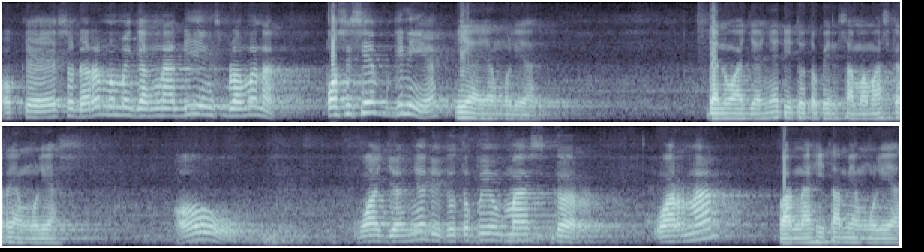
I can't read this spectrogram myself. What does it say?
Oke, saudara memegang nadi yang sebelah mana? Posisinya begini ya. Iya yang mulia. Dan wajahnya ditutupin sama masker yang mulia. Oh. Wajahnya ditutupi masker. Warna Warna hitam yang mulia.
